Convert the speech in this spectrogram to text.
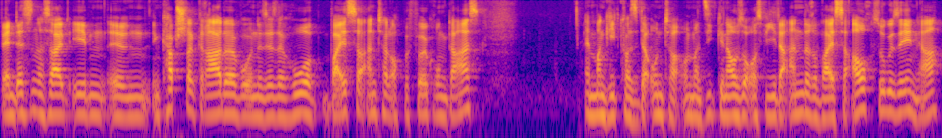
Währenddessen ist halt eben in, in Kapstadt gerade, wo eine sehr, sehr hohe weiße Anteil auch Bevölkerung da ist, äh, man geht quasi da unter und man sieht genauso aus wie jeder andere Weiße auch, so gesehen, ja.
